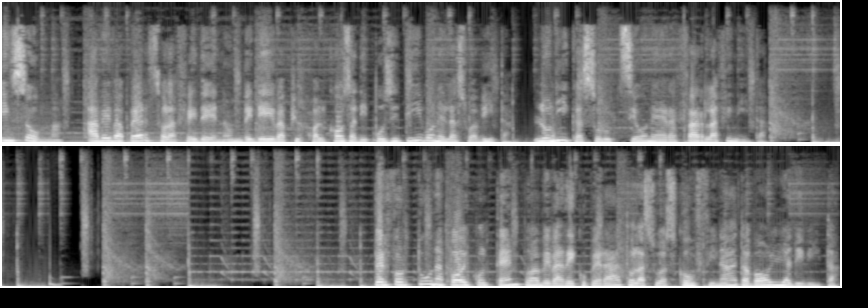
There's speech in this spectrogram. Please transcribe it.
Insomma, aveva perso la fede e non vedeva più qualcosa di positivo nella sua vita, l'unica soluzione era farla finita. Per fortuna poi col tempo aveva recuperato la sua sconfinata voglia di vita,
